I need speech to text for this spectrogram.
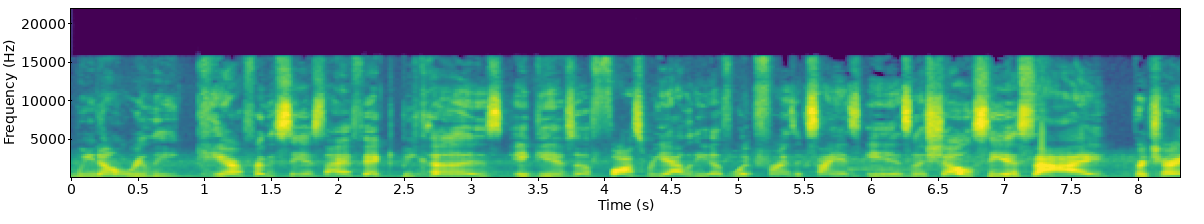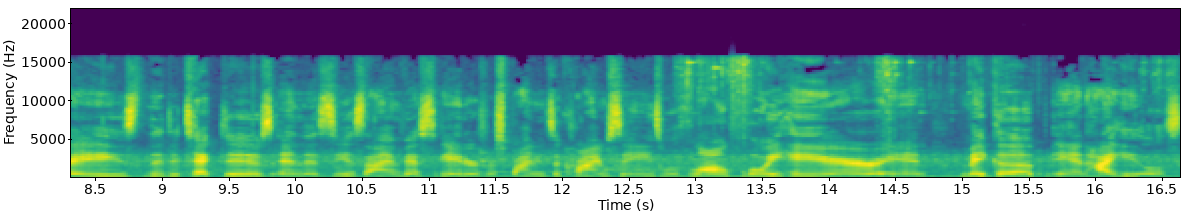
we don't really care for the CSI effect because it gives a false reality of what forensic science is. The show CSI portrays the detectives and the CSI investigators responding to crime scenes with long flowy hair and makeup and high heels,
